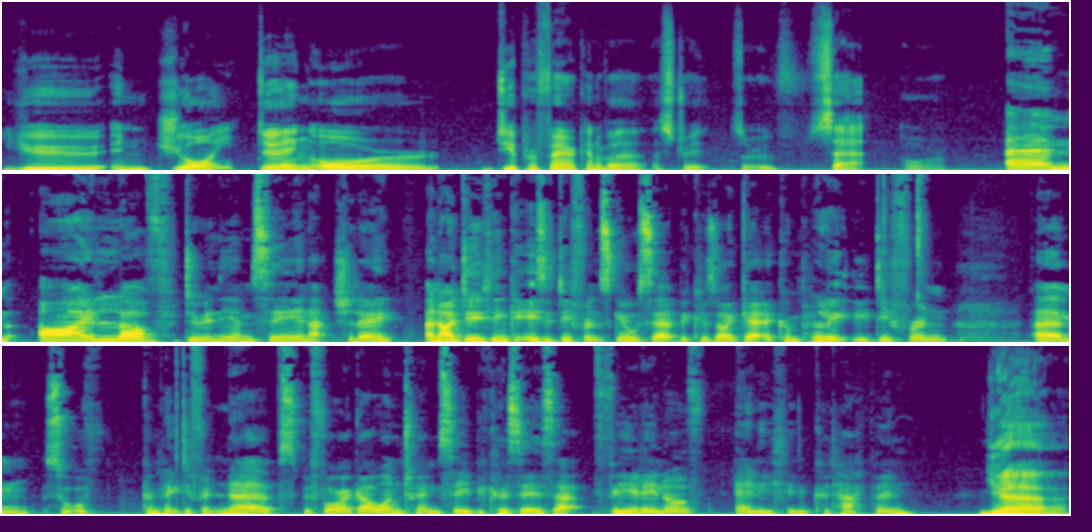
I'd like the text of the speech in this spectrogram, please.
you enjoy doing, or do you prefer kind of a, a straight sort of set? Or Um, I love doing the MCing actually, and I do think it is a different skill set because I get a completely different, um, sort of completely different nerves before I go on to MC because there's that feeling of anything could happen. yeah,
